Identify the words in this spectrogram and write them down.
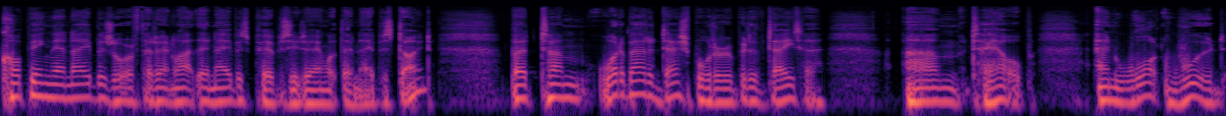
copying their neighbours, or if they don't like their neighbours, purposely doing what their neighbours don't. But um, what about a dashboard or a bit of data um, to help? And what would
